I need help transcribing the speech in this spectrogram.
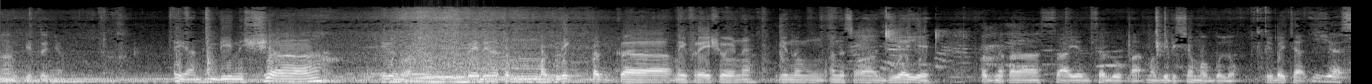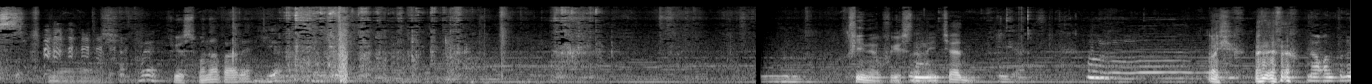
Ah, kita nyo. Ayan, hindi na siya. Yun ba? Pwede na itong mag-leak pagka may pressure na. Yun ang ano sa GI eh. Pag nakasayad sa lupa, mabilis siyang mabulok. Diba, Chad? Yes. Fuse mo na, pare. Yes. Sino fuse na ni Chad? Yes. Ay, ano na? Nakakanta na,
